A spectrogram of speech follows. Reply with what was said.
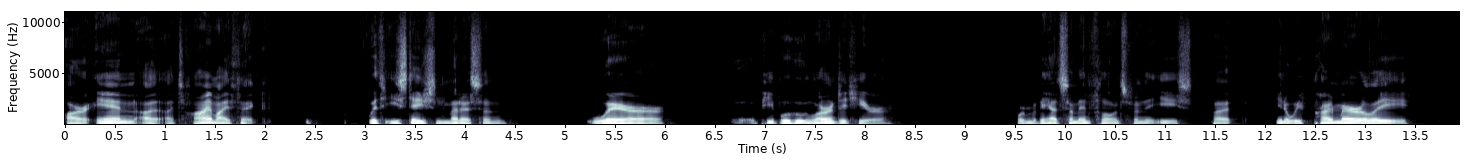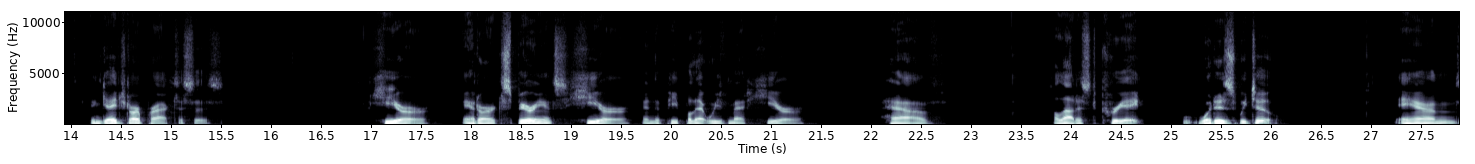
are in a, a time, I think, with East Asian medicine where uh, people who learned it here or maybe had some influence from the East, but you know, we've primarily engaged our practices here and our experience here and the people that we've met here have allowed us to create what is we do. And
